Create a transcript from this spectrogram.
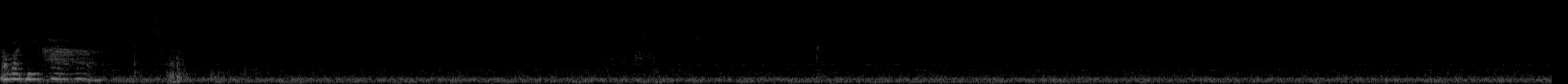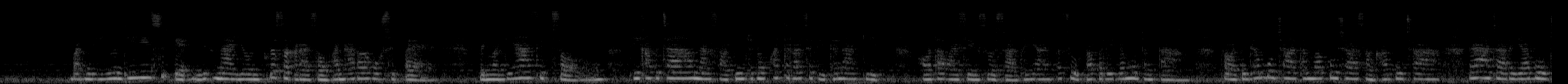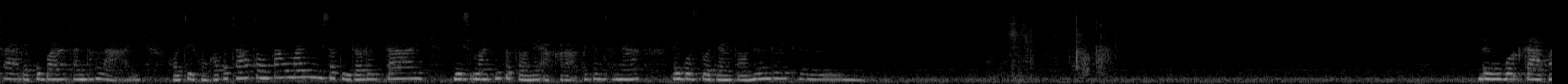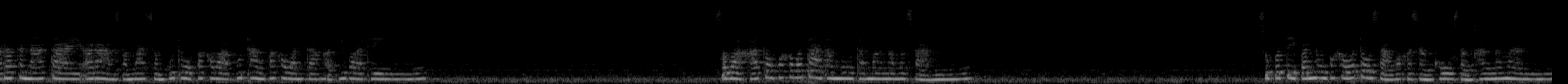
สวัสดีค่ะ บัดนี้วันที่ 21 มิถุนายน พุทธศักราช 2568 เป็นวันที่ 52 ที่ข้าพเจ้านางสาวพิมชนกพัทรสถิธนากิจ ขอถวายเสียงสวดสาธยายพระสูตรพระปริตและมนต์ต่างๆ ถวายเป็นทั้งบูชาธรรมบูชา สังฆบูชา และอาจารยบูชาแด่ครูบาอาจารย์ทั้งหลาย ขอจิตของข้าพเจ้าจงตั้งมั่นมีสติระลึกได้ มีสมาธิจดจ่อในอักขระพยัญชนะ ในบทสวดอย่างต่อเนื่องด้วยเถิด หนึ่งบทกาพระรัตนตรัยอรหังสัมมาสัมพุทโธพระควาพุทธังพระควันตังอภิวาเทมิสวากขาโตพระควตาธรรมโมธรรมังนัมสสามิสุปฏิปันโนพระควโตสาวกสังโฆสังฆังนามามิ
